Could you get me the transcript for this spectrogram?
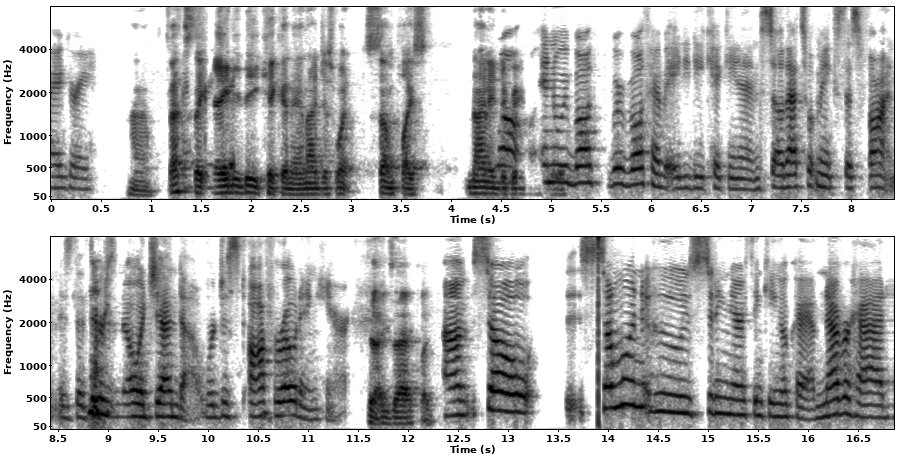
I agree. Uh, that's I the agree. ADD kicking in. I just went someplace 90 well, degrees. And we both we both have ADD kicking in, so that's what makes this fun. Is that there's no agenda. We're just off roading here. Yeah, exactly. Um, so someone who's sitting there thinking, okay, I've never had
